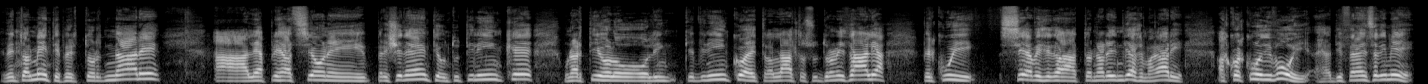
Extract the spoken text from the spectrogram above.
eventualmente per tornare alle applicazioni precedenti con tutti i link, un articolo link che vi linko è tra l'altro su Drone Italia, per cui se avete da tornare indietro magari a qualcuno di voi, eh, a differenza di me,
